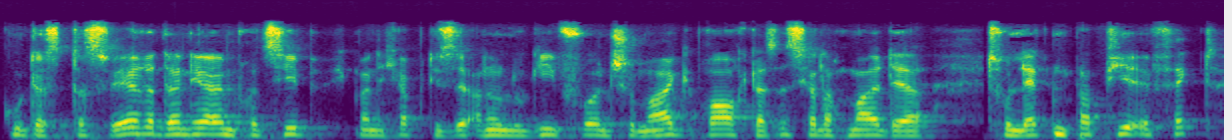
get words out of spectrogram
Gut, das, das wäre dann ja im Prinzip, ich meine, ich habe diese Analogie vorhin schon mal gebraucht, das ist ja nochmal der Toilettenpapiereffekt.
